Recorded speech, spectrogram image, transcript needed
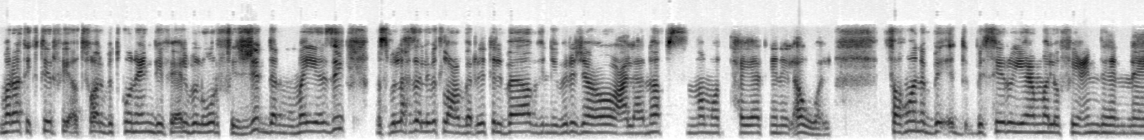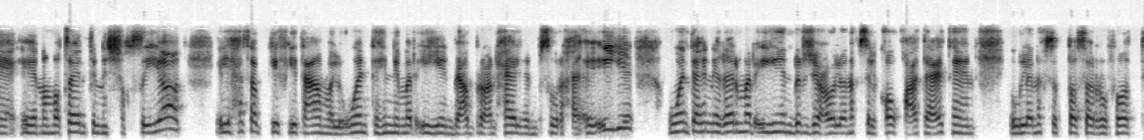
مرات كثير في أطفال بتكون عندي في قلب الغرفة جدا مميزة بس باللحظة اللي بيطلعوا بريت الباب هني بيرجعوا على نفس نمط حياتهم الأول. فهون بصيروا يعملوا في عندهم نمطين في الشخصيات اللي حسب كيف يتعاملوا. وانت هن مرئيين بيعبروا عن حالهم بصورة حقيقية وانت هن غير مرئيين بيرجعوا لنفس القوقعة تاعتهم ولنفس التصرفات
